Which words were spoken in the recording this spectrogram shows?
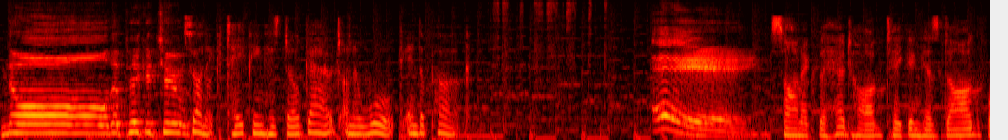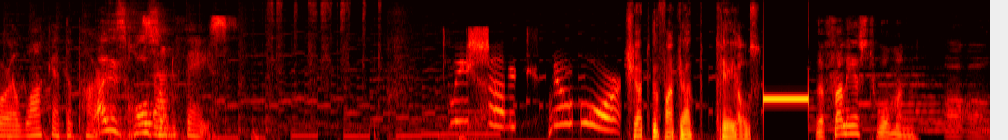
No, the Pikachu. Sonic taking his dog out on a walk in the park. Hey. Sonic the Hedgehog taking his dog for a walk at the park. Why is this wholesome? Sad face. Please, Sonic, no more. Shut the fuck up, Tails. The funniest woman. Uh oh.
